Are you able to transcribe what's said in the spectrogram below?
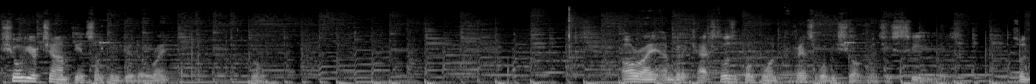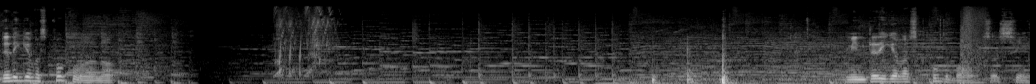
show your champion something good, alright? Cool. Alright, I'm gonna catch loads of Pokemon. Professor will be shocked when she sees. So did he give us Pokemon or not? I mean, did he give us Pokeballs? Let's see.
